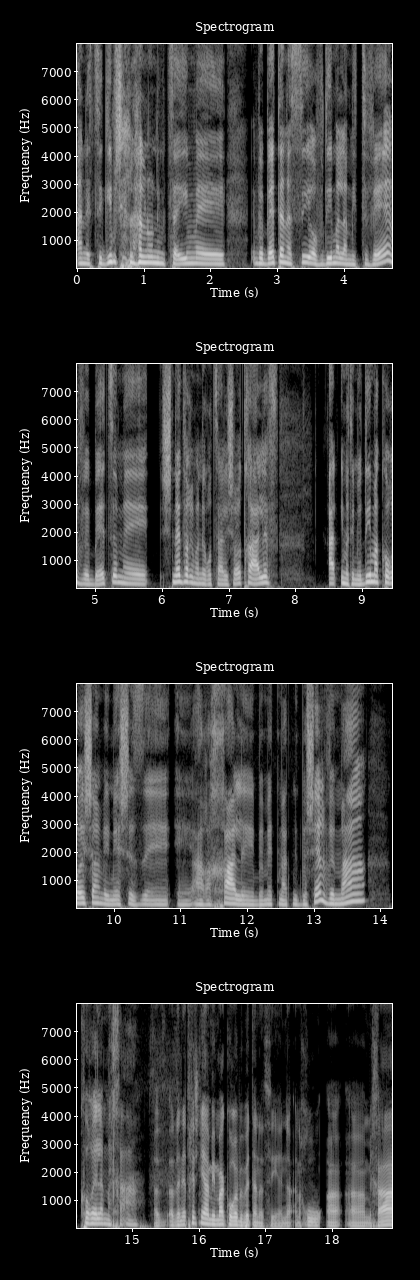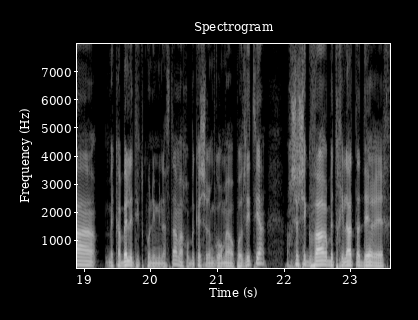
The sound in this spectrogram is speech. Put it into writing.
הנציגים שלנו נמצאים אה, בבית הנשיא, עובדים על המתווה, ובעצם אה, שני דברים אני רוצה לשאול אותך. א', אם אתם יודעים מה קורה שם, ואם יש איזו אה, הערכה לבאמת מה את מתבשל, ומה קורה למחאה. אז, אז אני אתחיל שנייה ממה קורה בבית הנשיא. אנחנו, המחאה מקבלת עדכונים מן הסתם, אנחנו בקשר עם גורמי האופוזיציה. אני חושב שכבר בתחילת הדרך,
